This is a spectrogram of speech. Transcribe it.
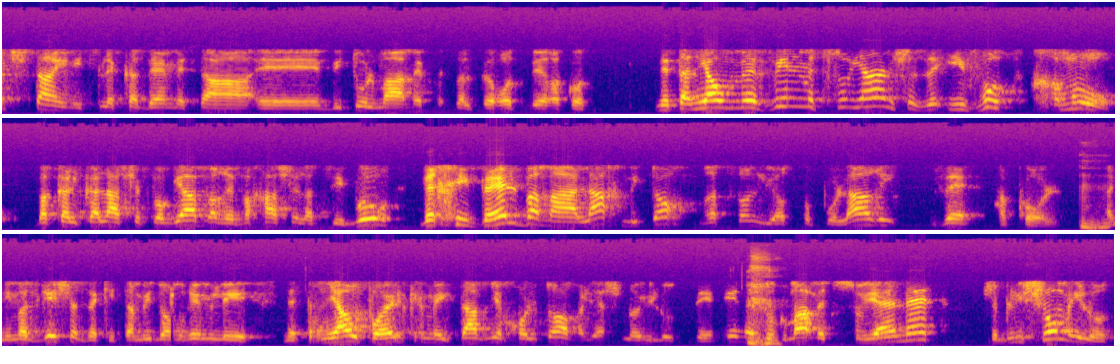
את שטייניץ לקדם את הביטול מע"מ אפס על פירות וירקות. נתניהו מבין מצוין שזה עיוות חמור בכלכלה שפוגע ברווחה של הציבור, וחיבל במהלך מתוך רצון להיות פופולרי, זה הכל. Mm-hmm. אני מדגיש את זה כי תמיד אומרים לי, נתניהו פועל כמיטב יכולתו, אבל יש לו אילוצים. הנה דוגמה מצוינת, שבלי שום אילוץ,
